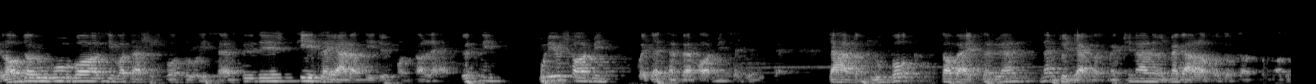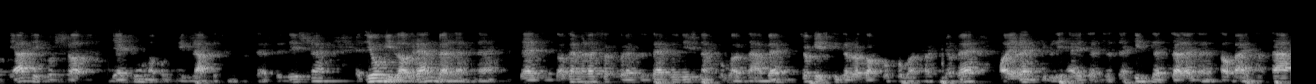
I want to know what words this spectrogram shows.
labdarúgóval hivatásos sportolói szerződést két lejárati időponttal lehet kötni, július 30 vagy december 31-e. Tehát a klubok szabályszerűen nem tudják azt megcsinálni, hogy megállapodott az adott játékossal, hogy egy hónapot még ráteszünk a szerződésre. Ez jogilag rendben lenne, de az MLS akkor ezt a szerződést nem fogadná be, csak és kizárólag akkor fogadhatja be, ha a rendkívüli helyzetre tekintettel ezen szabályzatát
